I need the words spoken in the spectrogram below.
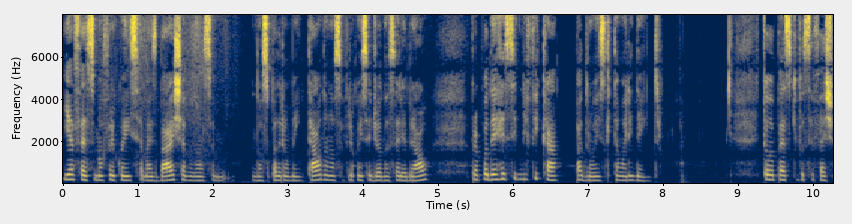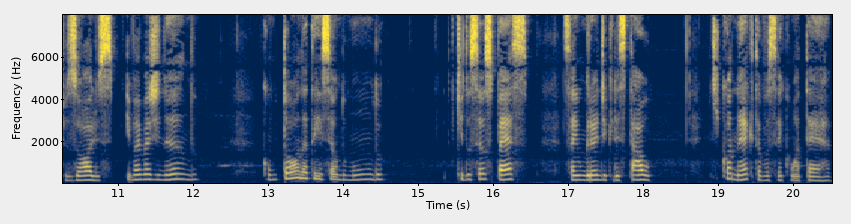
e acesse uma frequência mais baixa no nosso, nosso padrão mental, na nossa frequência de onda cerebral, para poder ressignificar padrões que estão ali dentro. Então eu peço que você feche os olhos e vá imaginando, com toda a atenção do mundo, que dos seus pés sai um grande cristal que conecta você com a terra.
